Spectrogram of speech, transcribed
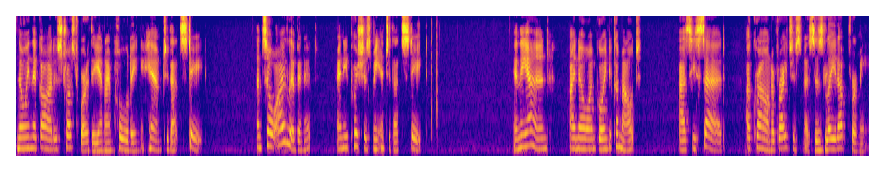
knowing that God is trustworthy and I'm holding him to that state. And so I live in it, and he pushes me into that state. In the end, I know I'm going to come out. As he said, a crown of righteousness is laid up for me,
